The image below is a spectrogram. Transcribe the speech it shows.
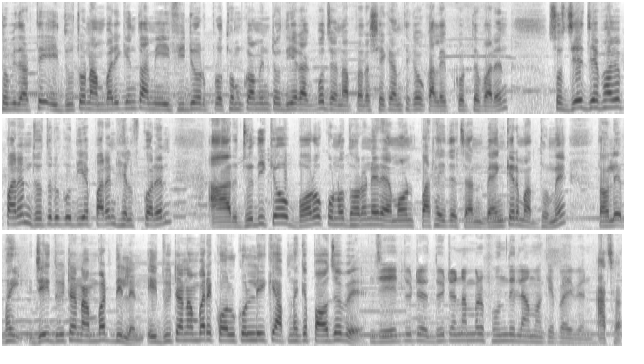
সুবিধার্থে এই দুটো নাম্বারই কিন্তু আমি এই ভিডিওর প্রথম কমেন্টও দিয়ে রাখব যেন আপনারা সেখান থেকেও কালেক্ট করতে পারেন। সো যে যেভাবে পারেন যতটুকু দিয়ে পারেন হেল্প করেন। আর যদি কেউ বড় কোনো ধরনের অ্যামাউন্ট পাঠাইতে চান ব্যাংকের মাধ্যমে তাহলে ভাই যেই দুইটা নাম্বার দিলেন এই দুইটা নাম্বারে কল করলেই কি আপনাকে পাওয়া যাবে? যে এই দুইটা দুইটা নাম্বার ফোন দিলে আমাকে পাইবেন। আচ্ছা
